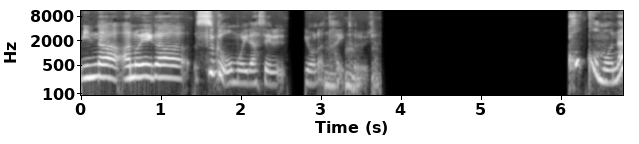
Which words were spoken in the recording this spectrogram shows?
みんなあの映画すぐ思い出せるようなタイトルじゃん。ココもなん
